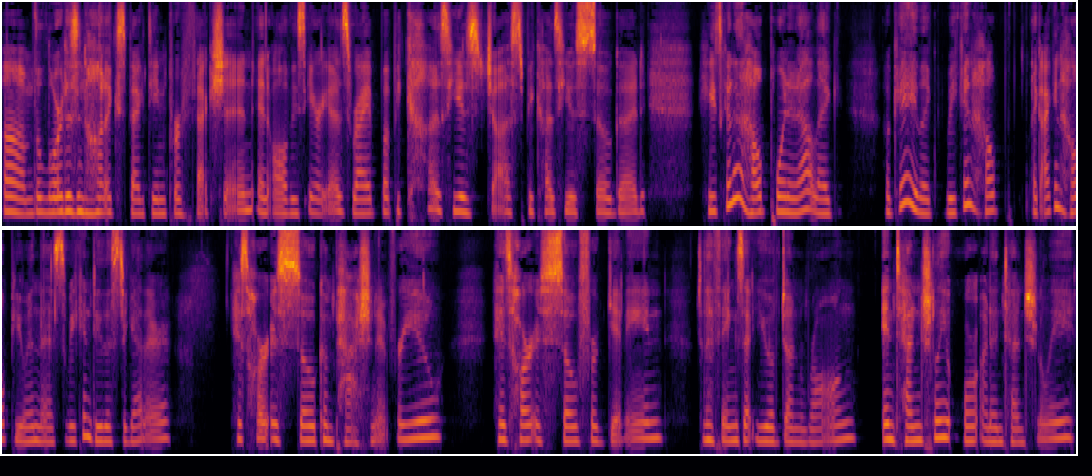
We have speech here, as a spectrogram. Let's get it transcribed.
Um, the Lord is not expecting perfection in all these areas, right? But because He is just, because He is so good, He's going to help point it out like, okay, like we can help, like I can help you in this. We can do this together. His heart is so compassionate for you, His heart is so forgiving to the things that you have done wrong intentionally or unintentionally.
